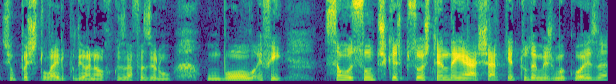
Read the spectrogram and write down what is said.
se o pasteleiro podia ou não recusar fazer um, um bolo. Enfim, são assuntos que as pessoas tendem a achar que é tudo a mesma coisa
